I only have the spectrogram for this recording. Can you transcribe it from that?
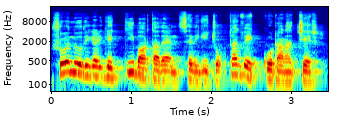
শুভেন্দু অধিকারীকে কি বার্তা দেন? সেদিকেই চোখ থাকবে কোটা রাজ্যের।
